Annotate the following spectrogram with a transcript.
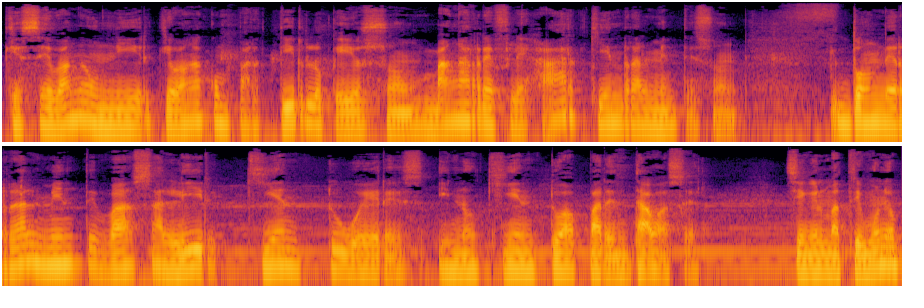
que se van a unir, que van a compartir lo que ellos son, van a reflejar quién realmente son, donde realmente va a salir quién tú eres y no quién tú aparentabas ser. Si en el matrimonio,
